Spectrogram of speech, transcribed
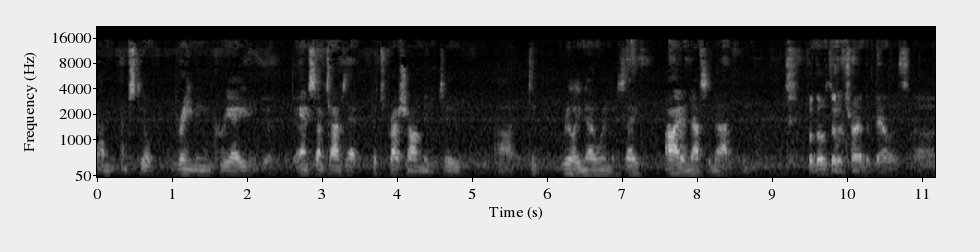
I'm, I'm still dreaming and creating, yeah, yeah. and sometimes that puts pressure on me to uh, to really know when to say, all right, enough's enough. For those that are trying to balance uh,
